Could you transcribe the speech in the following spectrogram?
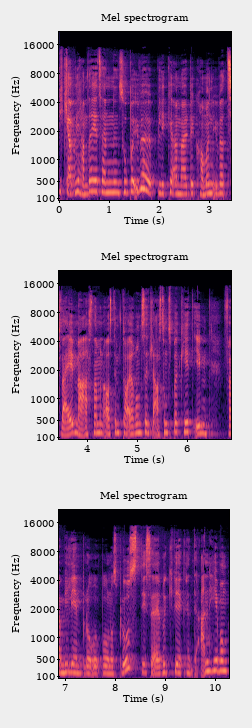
Ich glaube, wir haben da jetzt einen super Überblick einmal bekommen über zwei Maßnahmen aus dem Teuerungsentlastungspaket, eben Familienbonus Plus, diese rückwirkende Anhebung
